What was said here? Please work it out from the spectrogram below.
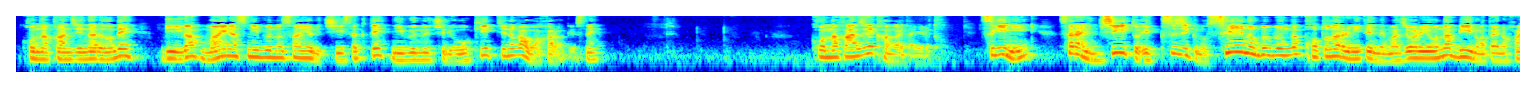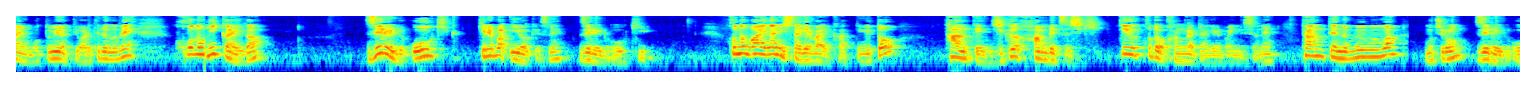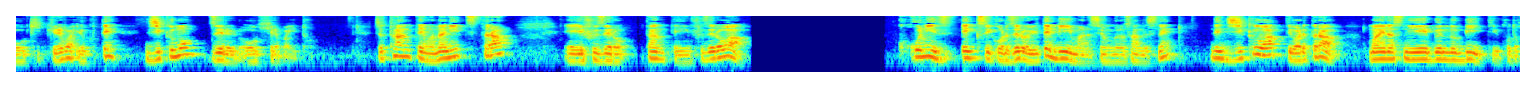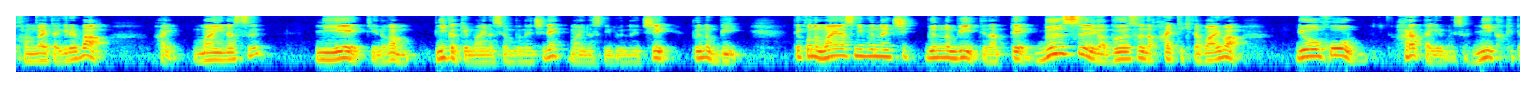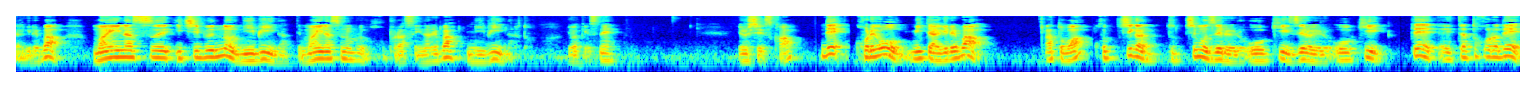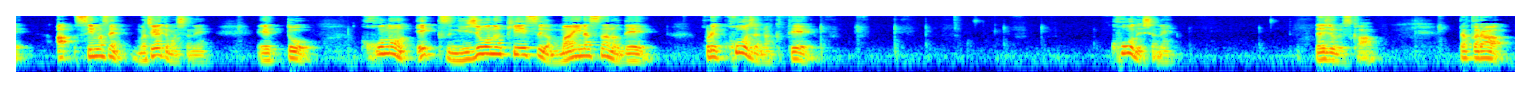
こんな感じになるので、b がマイナス2分の3より小さくて2分の1より大きいっていうのがわかるわけですね。こんな感じで考えてあげると。次に、さらに g と x 軸の正の部分が異なる2点で交わるような b の値の範囲を求めようって言われてるので、ここの2回が0より大きければいいわけですね。0より大きい。この場合何してあげればいいかっていうと、単点軸判別式っていうことを考えてあげればいいんですよね。単点の部分はもちろん0より大きければよくて、軸も0より大きければいいと。じゃあ単点は何っつったら、F0。単点 F0 はここに x イコール0を入れて b マイナス4分の3ですね。で、軸はって言われたら、マイナス 2a 分の b っていうことを考えてあげれば、はい、マイナス 2a っていうのが 2× マイナス4分の1で、マイナス2分の1分の b。で、このマイナス2分の1分の b ってなって、分数が分数の中入ってきた場合は、両方払ってあげればいいですよ。2かけてあげれば、マイナス1分の 2b になって、マイナスの分プラスになれば 2b になるというわけですね。よろしいですか？で、これを見てあげれば、あとは、こっちがどっちも0より大きい、0より大きいって言ったところで、あ、すいません。間違えてましたね。えっと、ここの x2 乗の係数がマイナスなので、これこうじゃなくて、こうでしたね。大丈夫ですか？だから、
